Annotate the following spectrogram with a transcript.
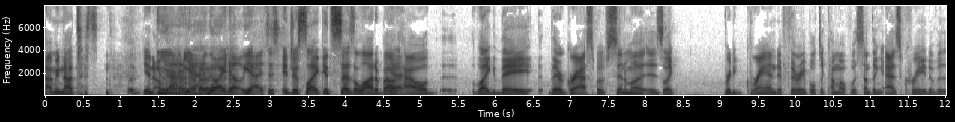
I mean, not just, you know. Yeah, yeah. No, I know. Yeah, it's just It just like it says a lot about Yeah. how, uh, like they their grasp of cinema is like pretty grand if they're able to come up with something as creative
